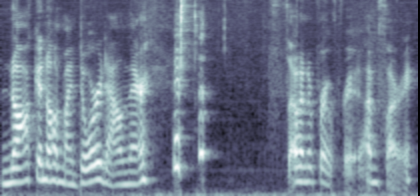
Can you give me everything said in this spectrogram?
knocking on my door down there. so inappropriate, I'm sorry.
